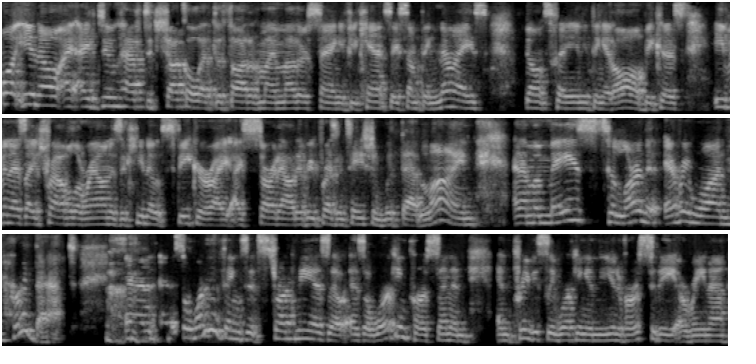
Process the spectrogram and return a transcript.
Well, you know, I, I, do have to chuckle at the thought of my mother saying, if you can't say something nice, don't say anything at all. Because even as I travel around as a keynote speaker, I, I start out every presentation with that line. And I'm amazed to learn that everyone heard that. and, so, one of the things that struck me as a, as a working person and, and previously working in the university arena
